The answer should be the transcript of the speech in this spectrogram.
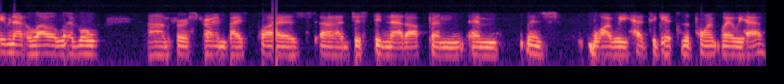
even at a lower level, um, for Australian-based players, uh, just didn't add up, and and is why we had to get to the point where we have.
